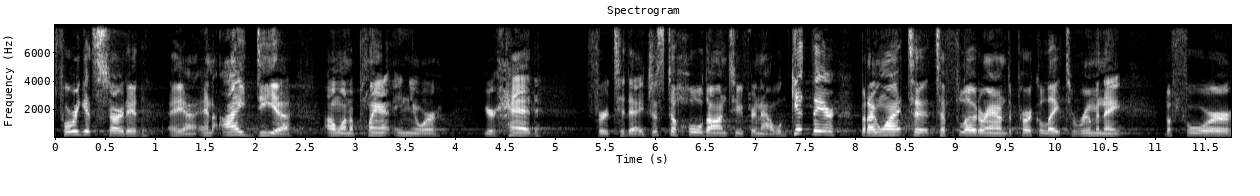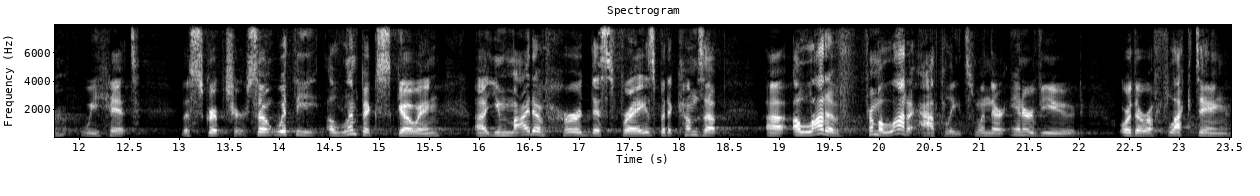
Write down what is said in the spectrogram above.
before we get started, a, uh, an idea I want to plant in your, your head for today, just to hold on to for now. We'll get there, but I want it to, to float around, to percolate, to ruminate before we hit the scripture. So, with the Olympics going, uh, you might have heard this phrase, but it comes up uh, a lot of, from a lot of athletes when they're interviewed or they're reflecting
